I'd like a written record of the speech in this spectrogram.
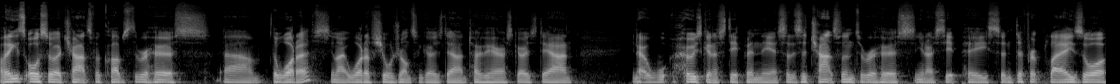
I think it's also a chance for clubs to rehearse um, the what ifs. You know, what if Shaun Johnson goes down, Tohu Harris goes down? You know, wh- who's going to step in there? So there's a chance for them to rehearse, you know, set piece and different plays or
